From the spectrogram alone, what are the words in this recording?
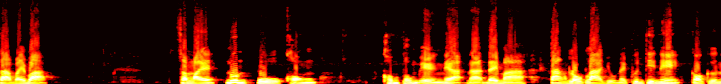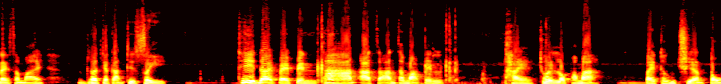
ทราบไว้ว่า สมัยรุ่นปู่ของของผมเองเนี่ยนะได้มาตั้งโลกล่าอยู่ในพื้นที่นี้ก็คือในสมัยรัชกาลที่สี่ที่ได้ไปเป็นทหารอาสาสมัครเป็นไทยช่วยลบพม่า ไปถึงเชียงตง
